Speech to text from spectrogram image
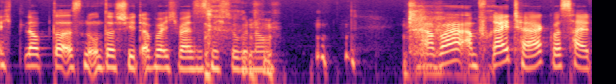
Ich glaube, da ist ein Unterschied, aber ich weiß es nicht so genau. aber am Freitag, was halt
